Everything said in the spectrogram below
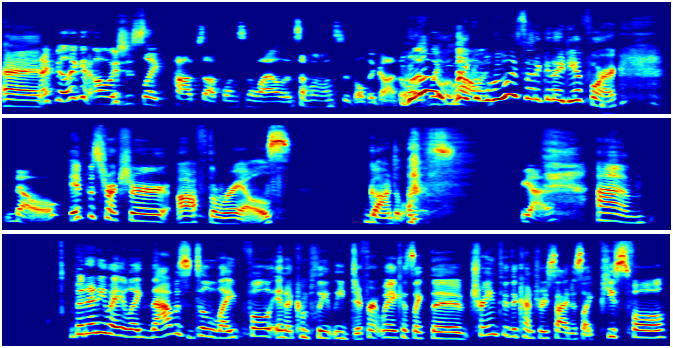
Uh, I feel like it always just like pops up once in a while that someone wants to build a gondola. who, like, like, who is that a good idea for? no. Infrastructure off the rails, gondolas. Yeah. Um, but anyway, like that was delightful in a completely different way because like the train through the countryside is like peaceful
